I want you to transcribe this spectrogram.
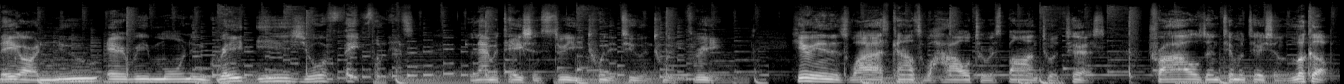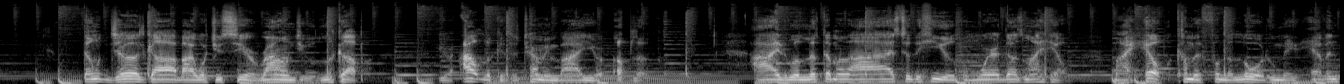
They are new every morning. Great is your faithfulness. Lamentations 3 22 and 23. Herein is wise counsel how to respond to a test, trials, and temptation. Look up. Don't judge God by what you see around you. Look up. Your outlook is determined by your uplook. I will lift up my eyes to the hills from where does my help. My help cometh from the Lord who made heaven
